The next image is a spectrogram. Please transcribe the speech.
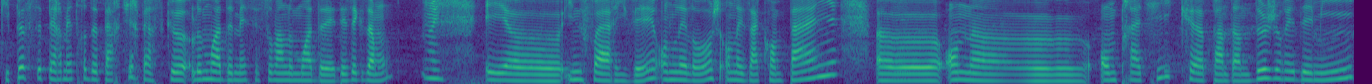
qui peuvent se permettre de partir parce que le mois de mai, c'est souvent le mois des examens. Et euh, une fois arrivés, on les loge, on les accompagne, euh, on, euh, on pratique pendant deux jours et demi.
